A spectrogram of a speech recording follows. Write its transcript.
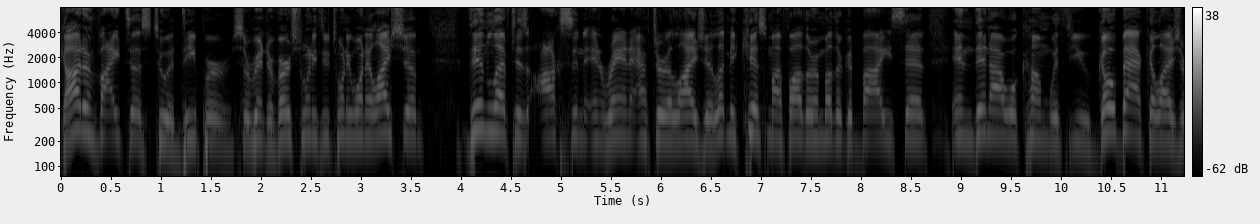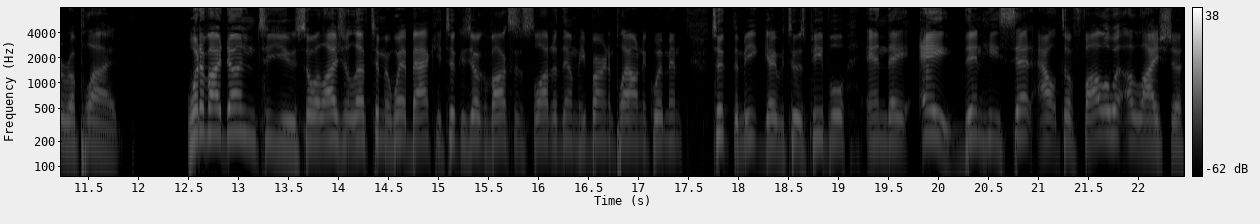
God invites us to a deeper surrender. Verse 20 through 21 Elisha then left his oxen and ran after Elijah. Let me kiss my father and mother goodbye, he said, and then I will come with you. Go back, Elijah replied. What have I done to you? So Elijah left him and went back. He took his yoke of oxen, slaughtered them. He burned and plowed and equipment, took the meat, gave it to his people, and they ate. Then he set out to follow Elisha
